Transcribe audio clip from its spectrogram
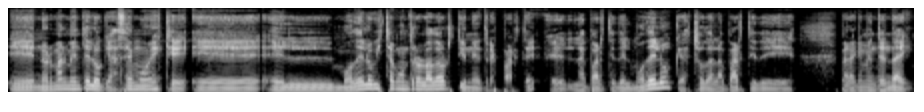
eh, normalmente lo que hacemos es que eh, el modelo vista controlador tiene tres partes. Eh, la parte del modelo, que es toda la parte de, para que me entendáis,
